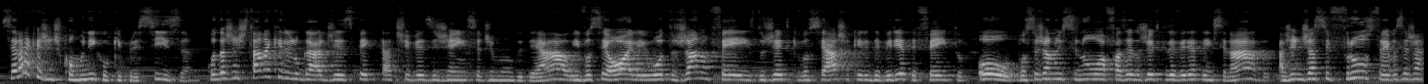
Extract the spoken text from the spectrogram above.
Será que a gente comunica o que precisa? Quando a gente está naquele lugar de expectativa e exigência de mundo ideal e você olha e o outro já não fez do jeito que você acha que ele deveria ter feito, ou você já não ensinou a fazer do jeito que deveria ter ensinado, a gente já se frustra e você já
